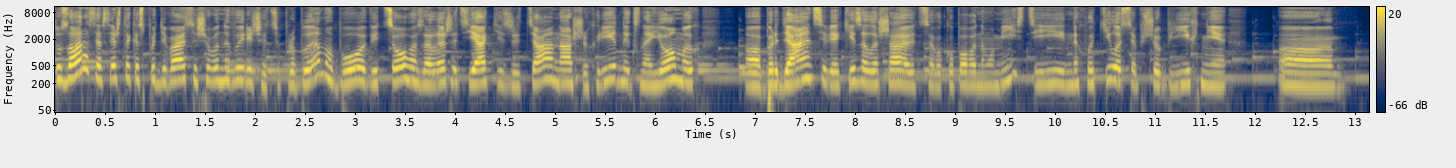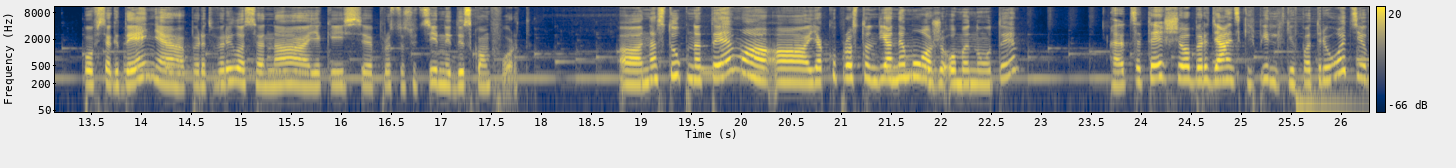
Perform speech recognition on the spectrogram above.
то зараз я все ж таки сподіваюся, що вони вирішать цю проблему, бо від цього залежить якість життя наших рідних, знайомих. Е, Бердянців, які залишаються в окупованому місті, і не хотілося б, щоб їхні е, повсякдення перетворилося на якийсь е, просто суцільний дискомфорт. Наступна тема, яку просто я не можу оминути, це те, що бердянських підлітків-патріотів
